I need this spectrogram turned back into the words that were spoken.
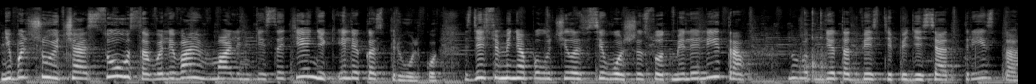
Небольшую часть соуса выливаем в маленький сотейник или кастрюльку. Здесь у меня получилось всего 600 миллилитров, ну вот где-то 250-300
